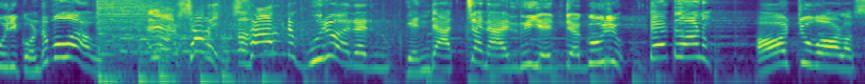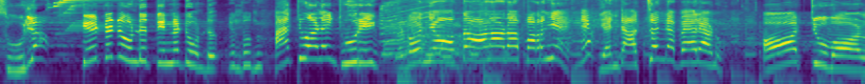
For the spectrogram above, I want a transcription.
ഊരിക്കൊണ്ട് പോവാവും. അല്ല സാറേ സാറിന്റെ ഗുരു ആരായിരുന്നു? എന്റെ അച്ഛനായിരുന്നു എന്റെ ഗുരു. കേട്ട് കാണും. ആറ്റുവാള സുര. കേട്ടിട്ടുണ്ട് തിന്നിട്ടുണ്ട്. എന്തോന്നു? ആറ്റുവാളയും ചൂരയും. എടോ ഞാൻ അതാണാടാ പറഞ്ഞേ. എന്റെ അച്ഛന്റെ പേരാണ് ആറ്റുവാള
